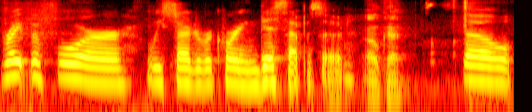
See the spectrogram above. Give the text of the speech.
right before we started recording this episode. Okay. So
